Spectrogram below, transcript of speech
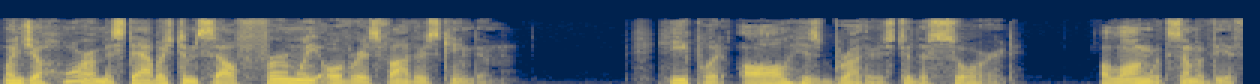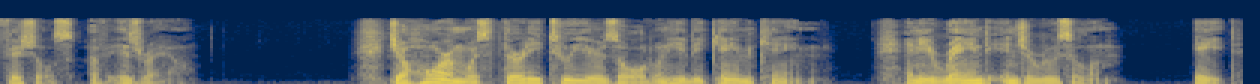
When jehoram established himself firmly over his father's kingdom he put all his brothers to the sword along with some of the officials of israel. Jehoram was 32 years old when he became king and he reigned in jerusalem 8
